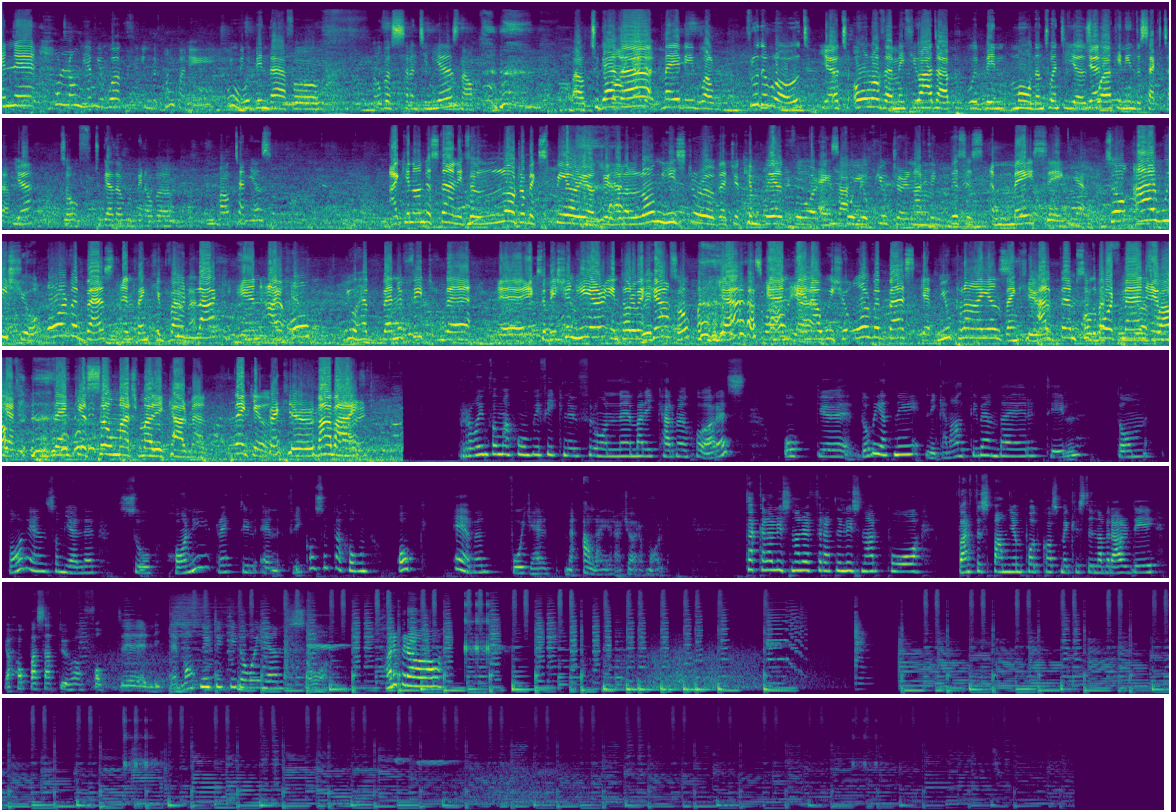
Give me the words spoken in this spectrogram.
And uh, how long have you worked in the company? Oh, we've been there for over 17 years now. well, together, maybe, well, through the road, Yeah. but all of them, if you add up, we've been more than 20 years Yes. working in the sector. Yeah. So together, we've been over about 10 years. I can understand it's a lot of experience. You have a long history that you can build for for your future, and I think this is amazing. Yeah. So I wish you all the best and Thank you very good much. luck. And I hope you have benefit the uh, exhibition here in Torrevieja. so. yeah, As well, And, yeah. and I wish you all the best. Get new clients. Thank you. Help them the support you men. and well. yeah, thank you so much, Marie Carmen. Thank you. Thank you. Bye bye. Bra information vi fick nu från eh, Marie Carmen Juarez. Och eh, då vet ni, ni kan alltid vända er till dem, vad det än som gäller, så har ni rätt till en fri konsultation och även få hjälp med alla era göromål. Tack alla lyssnare för att ni lyssnar på Varför Spanien podcast med Kristina Berardi. Jag hoppas att du har fått eh, lite matnyttigt idag igen. Så ha det bra!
